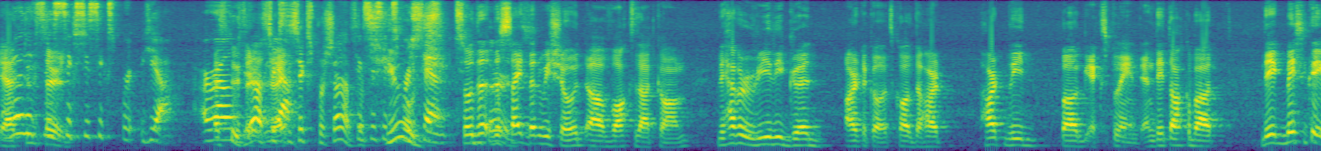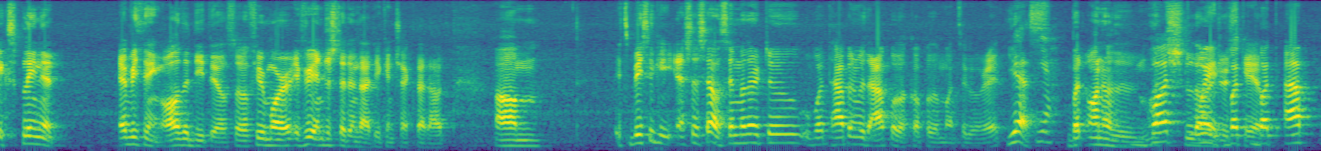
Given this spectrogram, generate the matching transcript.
Yeah, no, two thirds. 66 per, yeah, around two-thirds, yeah, right? sixty-six percent. That's 66 huge. So the, the site that we showed, uh, Vox.com, they have a really good article. It's called the Heart Heartbleed Bug Explained, and they talk about they basically explain it, everything, all the details. So if you're more if you're interested in that, you can check that out. Um, it's basically SSL, similar to what happened with Apple a couple of months ago, right? Yes. Yeah. But on a much But larger wait, but scale. but App,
